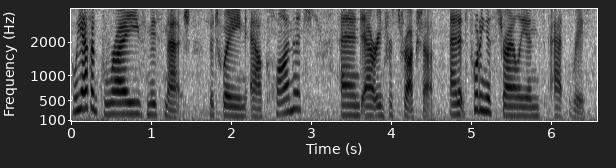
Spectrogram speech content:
We have a grave mismatch between our climate and our infrastructure, and it's putting Australians at risk.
